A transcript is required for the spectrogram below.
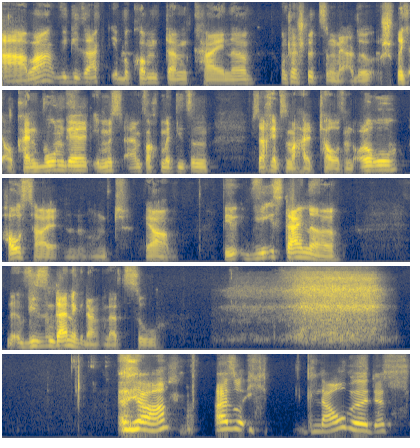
Aber wie gesagt, ihr bekommt dann keine Unterstützung mehr. Also sprich auch kein Wohngeld. Ihr müsst einfach mit diesen, ich sage jetzt mal halt 1000 Euro haushalten. Und ja, wie, wie ist deine, wie sind deine Gedanken dazu? Ja, also ich glaube, dass,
